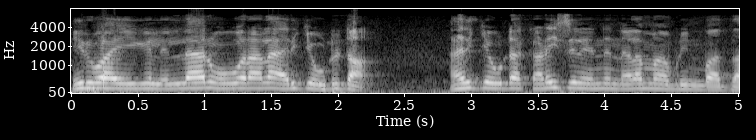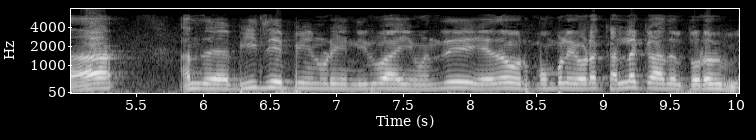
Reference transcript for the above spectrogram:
நிர்வாகிகள் எல்லாரும் ஒவ்வொரு ஆளாக அறிக்கை விட்டுட்டான். அறிக்கை விட்டா கடைசியில் என்ன நிலைமை அப்படின்னு பார்த்தா அந்த பிஜேபியினுடைய நிர்வாகி வந்து ஏதோ ஒரு பொம்பளையோட கள்ளக்காதல் தொடர்பு.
